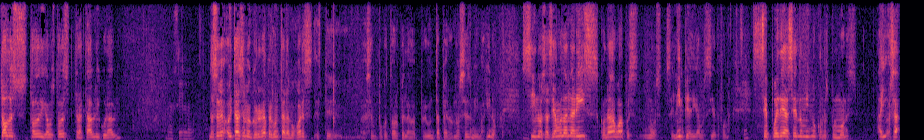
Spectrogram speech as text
todo es, todo digamos, todo es tratable y curable. No, sé, ahorita se me ocurrió una pregunta, a lo mejor es este va a ser un poco torpe la pregunta, pero no sé, me imagino. Si nos hacíamos la nariz con agua, pues uno se limpia, digamos, de cierta forma. ¿Se puede hacer lo mismo con los pulmones? Hay, o sea,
